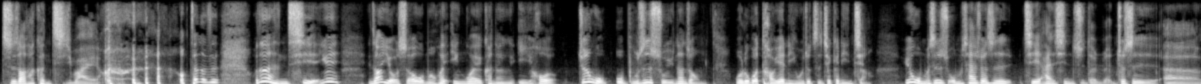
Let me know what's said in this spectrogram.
知道他很急掰。我真的是，我真的很气，因为你知道，有时候我们会因为可能以后就是我，我不是属于那种我如果讨厌你，我就直接跟你讲，因为我们是我们现在算是接案性质的人，就是呃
